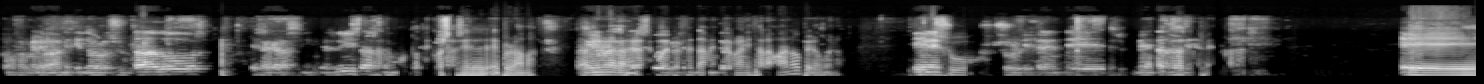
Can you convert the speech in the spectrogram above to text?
conforme le van metiendo los resultados, que saca las siguientes listas, un montón de cosas el, el programa. También una carrera se puede perfectamente organizar a mano, pero bueno, tiene sus, sus diferentes ventajas y desventajas. Eh,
